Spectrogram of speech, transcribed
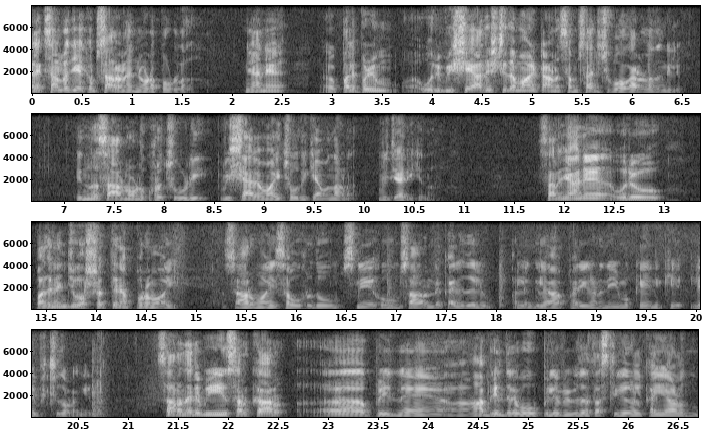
അലക്സാണ്ടർ ജേക്കബ് സാറാണ് എന്നോടൊപ്പം ഉള്ളത്. ഞാൻ പലപ്പോഴും ഒരു വിഷയാധിഷ്ഠിതമായിട്ടാണ് സംസാരിച്ചു പോകാറുള്ളതെങ്കിലും ഇന്ന് സാറിനോട് കുറച്ചുകൂടി വിശാലമായി ചോദിക്കാമെന്നാണ് വിചാരിക്കുന്നത്. സാർ ഞാൻ ഒരു പതിനഞ്ച് വർഷത്തിനപ്പുറമായി സാറുമായി സൗഹൃദവും സ്നേഹവും സാറിന്റെ കരുതലും അല്ലെങ്കിൽ ആ പരിഗണനയും ഒക്കെ എനിക്ക് ലഭിച്ചു തുടങ്ങിയിട്ടുണ്ട്. സാർ അന്നേരം ഈ സർക്കാർ പിന്നെ ആഭ്യന്തര വകുപ്പിലെ വിവിധ തസ്തികകൾ കൈയാളുന്നു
